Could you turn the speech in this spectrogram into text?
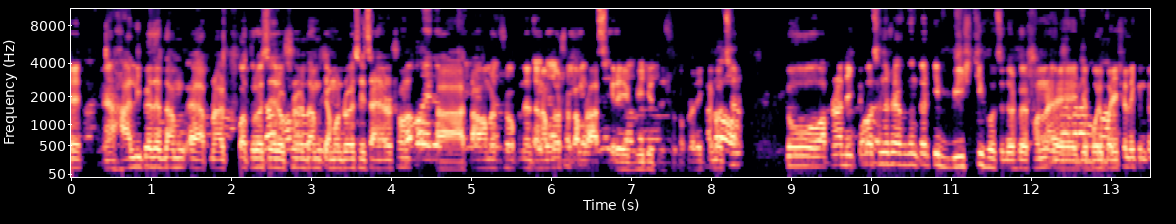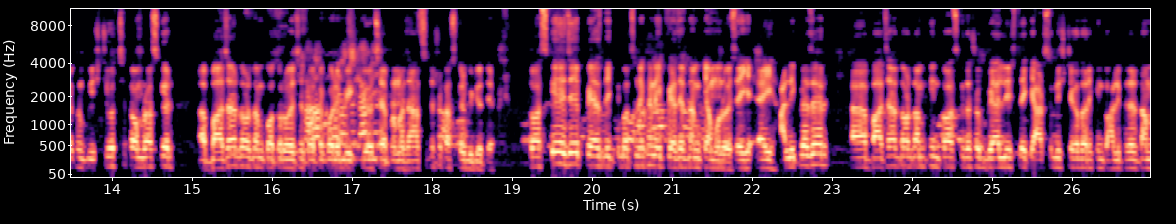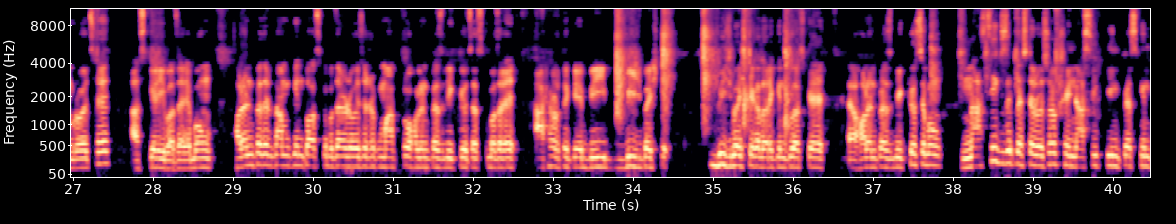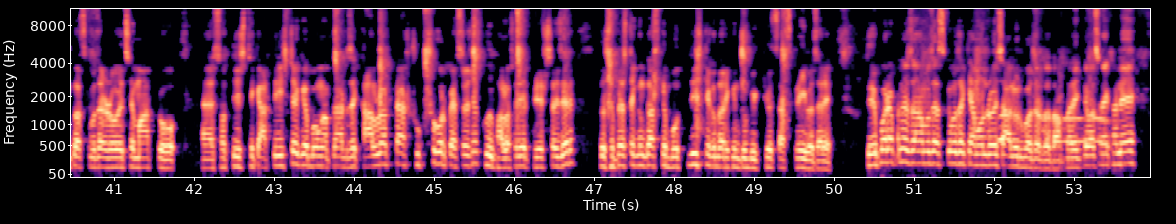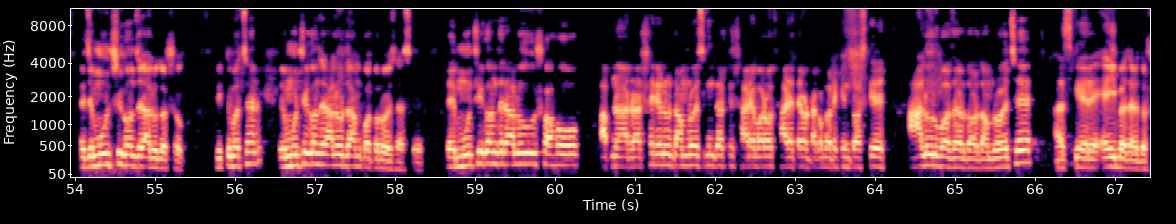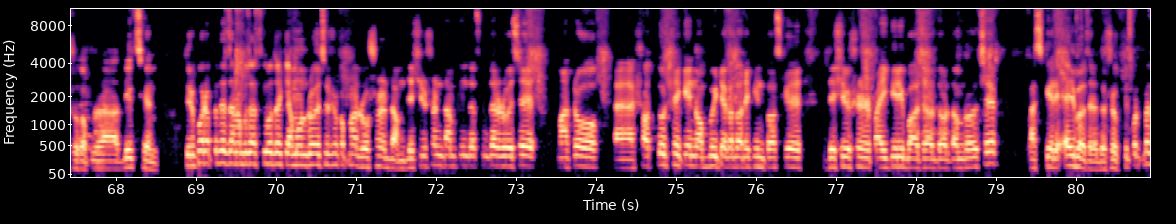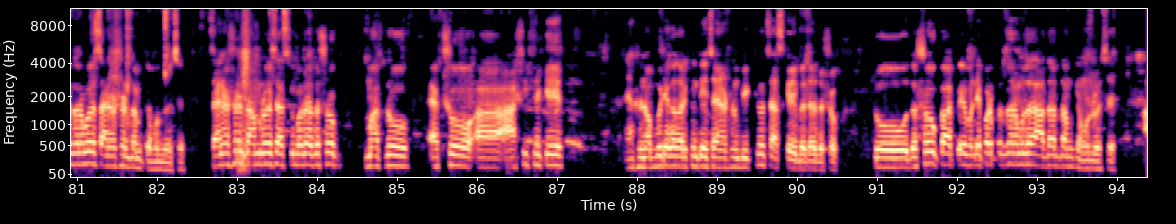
হালি পেঁয়াজের দাম আপনার কত রয়েছে রসুনের দাম কেমন রয়েছে চায়না রসুন আহ, তাও আমরা দর্শক আপনাদের জানাব। দর্শক আমরা আজকের এই ভিডিওতে দর্শক আপনারা দেখতে পাচ্ছেন। তো আপনারা দেখতে পাচ্ছেন দর্শক এখন কিন্তু আর কি বৃষ্টি হচ্ছে দর্শক এখন যে বরিশালে কিন্তু এখন বৃষ্টি হচ্ছে তো আমরা আজকের বাজার দরদাম কত রয়েছে কত করে বিক্রি হচ্ছে আপনারা জানাচ্ছি দর্শক আজকের ভিডিওতে। তো আজকে যে পেঁয়াজ দেখতে পাচ্ছেন এখানে এই পেঁয়াজের দাম কেমন রয়েছে? এই এই হালি পেঁয়াজের বাজার দরদাম কিন্তু আজকে দর্শক বিয়াল্লিশ থেকে আটচল্লিশ টাকা ধরে কিন্তু হালি পেঁয়াজের দাম রয়েছে আজকের এই বাজারে। এবং হল্যান্ড পেঁয়াজের দাম কিন্তু আজকে বাজারে রয়েছে মাত্র হল্যান্ড পেঁয়াজ বিক্রি হচ্ছে আজকে বাজারে আঠারো থেকে বিশ বাইশ টা- বিশ বাইশ টাকা দরে কিন্তু আজকে হল্যান্ড পেঁয়াজ বিক্রি হচ্ছে এবং নাসিক যে পেঁয়াজটা রয়েছে, সেই নাসিক কিং পেঁয়াজ কিন্তু আজকে বাজারে রয়েছে মাত্র ছত্রিশ থেকে আটত্রিশ টাকা এবং আপনার যে কালো একটা সুখসকর পেঁয়াজ রয়েছে, খুবই ভালো সাইজের ফ্রেশ সাইজের তো সে পেঁয়াজটা কিন্তু আজকে বত্রিশ টাকা দরে কিন্তু বিক্রি হচ্ছে আজকের এই বাজারে। তো এরপরে আপনাদের জানাব যে আজকে বাজার কেমন রয়েছে আলুর বাজার দাদা। আপনারা দেখতে পাচ্ছেন এখানে যে মুন্সিগঞ্জের আলু দর্শক, দেখতে পাচ্ছেন? মুন্সিগঞ্জের আলুর দাম কত রয়েছে আজকে? এই মুন্সিগঞ্জের আলু সহ আপনার রাজশাহী আলুর দাম রয়েছে কিন্তু আজকে সাড়ে বারো, সাড়ে তেরো টাকা দরে কিন্তু আজকে আলুর বাজার দরদাম রয়েছে। আজকের এই বাজারে দর্শক আপনারা দেখছেন। এরপর আপনাদের জানাব আজকে বাজার কেমন রয়েছে দর্শক, আপনার রসুনের দাম। দেশি রসুনের দাম কিন্তু আজকে বাজারে রয়েছে মাত্র সত্তর থেকে নব্বই টাকা দরে কিন্তু আজকে দেশি রসুনের পাইকারি বাজার দরদাম রয়েছে আজকের এই বাজারে দর্শক। এরপর আপনাদের জানাব যে চায়না রসুনের দাম কেমন রয়েছে। চায়না রসুনের দাম রয়েছে আজকে বাজারে দর্শক মাত্র একশো আশি থেকে একশো নব্বই টাকা দরে কিন্তু এই চায়না রসুন বিক্রি হচ্ছে আজকের এই বাজারে দর্শক। তো দর্শক আপনাদের জানাব যে আদার দাম কেমন রয়েছে।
